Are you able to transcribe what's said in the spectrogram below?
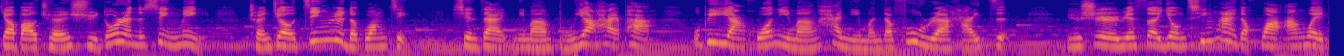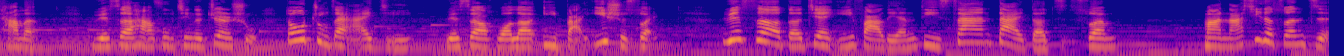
要保全许多人的性命。”成就今日的光景。现在你们不要害怕，我必养活你们和你们的妇人孩子。于是约瑟用亲爱的话安慰他们。约瑟和父亲的眷属都住在埃及。约瑟活了一百一十岁。约瑟得见以法莲第三代的子孙。玛拿西的孙子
